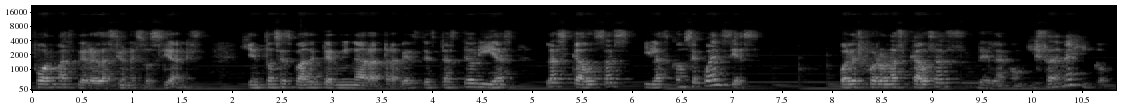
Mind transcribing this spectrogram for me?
formas de relaciones sociales. Y entonces va a determinar a través de estas teorías las causas y las consecuencias. ¿Cuáles fueron las causas de la conquista de México?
